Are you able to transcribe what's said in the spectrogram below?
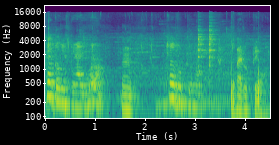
Sento gli spinaci, però. Mm. Sono sul primo. Eh, sul primo.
